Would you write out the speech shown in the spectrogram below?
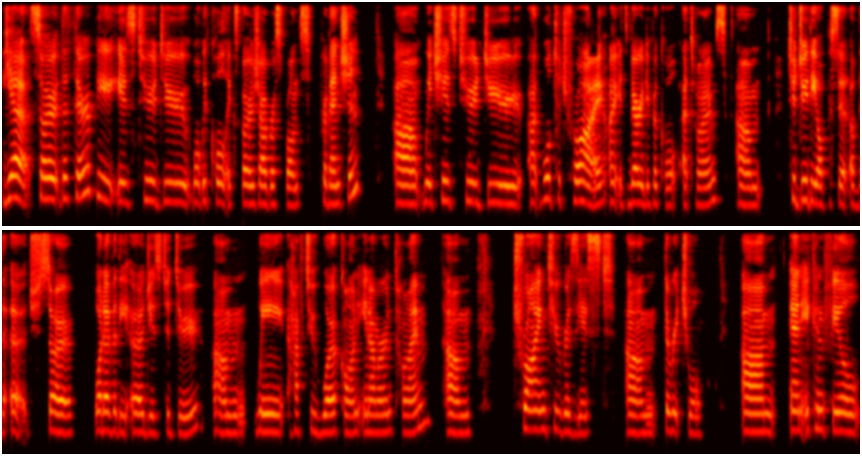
Yeah, so the therapy is to do what we call exposure response prevention, uh, which is to do, uh, well, to try, uh, it's very difficult at times, um, to do the opposite of the urge. So, whatever the urge is to do, um, we have to work on in our own time. Um, trying to resist um, the ritual. Um, and it can feel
